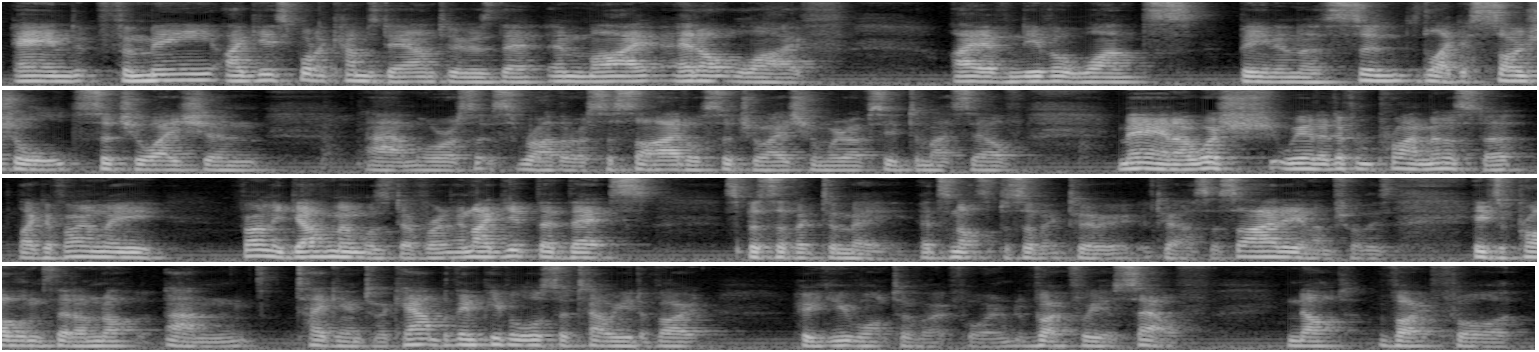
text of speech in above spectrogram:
And for me, I guess what it comes down to is that in my adult life, I have never once been in a like a social situation, um, or a, rather a societal situation where I've said to myself, "Man, I wish we had a different prime minister. Like if only if only government was different." And I get that that's specific to me. It's not specific to, to our society, and I'm sure there's heaps of problems that I'm not um, taking into account. But then people also tell you to vote who you want to vote for and vote for yourself not vote for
